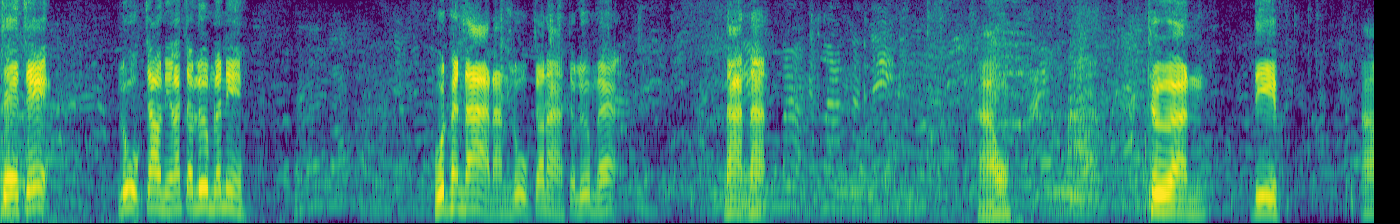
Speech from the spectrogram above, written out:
เจ๊เจ๊ลูกเจ้านี่นะเจ้าลืมแล้วนี่ฟูดแพนด้านั่นลูกเจ้าน่ะเจ้าลืมแล้วนั่นนั่นเอาเถื่อนดีบเอา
